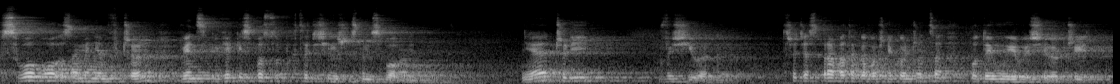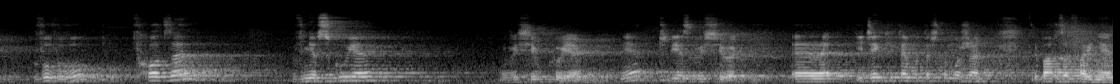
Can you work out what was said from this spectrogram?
Słowo zamieniam w czyn, więc w jaki sposób chcę dzisiaj żyć tym słowem? Nie? Czyli wysiłek. Trzecia sprawa, taka właśnie kończąca, podejmuję wysiłek, czyli www, wchodzę, wnioskuję, wysiłkuję, nie? Czyli jest wysiłek. E, I dzięki temu też to może bardzo fajnie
